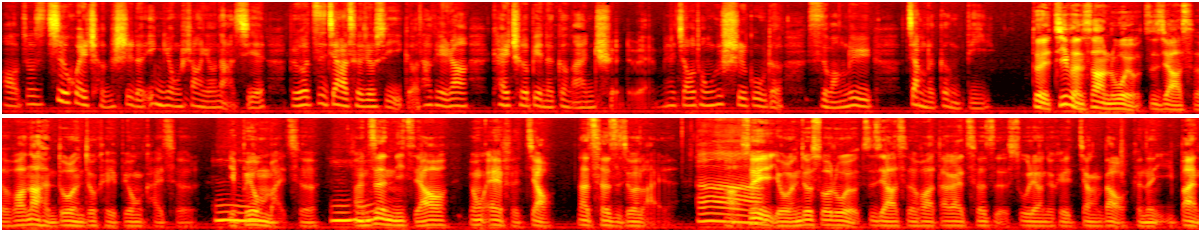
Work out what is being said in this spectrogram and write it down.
哦，就是智慧城市的应用上有哪些？比如说自驾车就是一个，它可以让开车变得更安全，对不对？因为交通事故的死亡率降得更低。对，基本上如果有自驾车的话，那很多人就可以不用开车了，嗯、也不用买车，嗯、反正你只要用 App 叫，那车子就来了。啊，所以有人就说，如果有自驾车的话，大概车子的数量就可以降到可能一半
